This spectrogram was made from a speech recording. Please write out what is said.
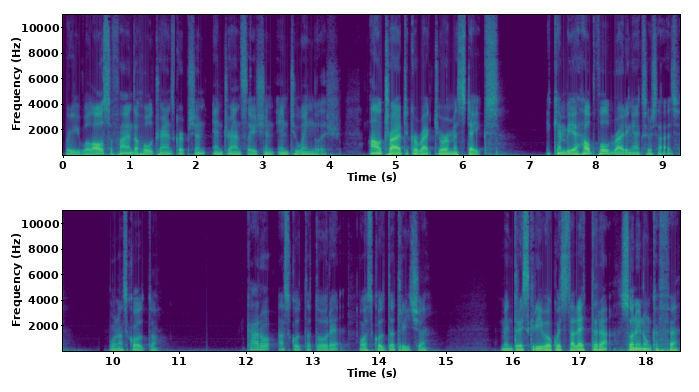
where you will also find the whole transcription and translation into English. I'll try to correct your mistakes. It can be a helpful writing exercise. Buon ascolto. Caro ascoltatore o ascoltatrice, mentre scrivo questa lettera sono in un caffè.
